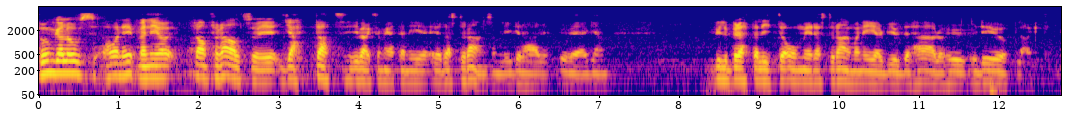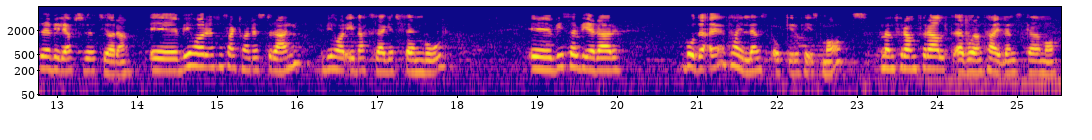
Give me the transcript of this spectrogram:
Bungalows har ni, men ni har, framförallt så är hjärtat i verksamheten i er restaurang som ligger här vid vägen. Vill du berätta lite om er restaurang, vad ni erbjuder här och hur, hur det är upplagt? Det vill jag absolut göra. Eh, vi har som sagt en restaurang. Vi har i dagsläget fem bord. Eh, vi serverar både eh, thailändsk och europeisk mat. Men framförallt är vår thailändska mat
